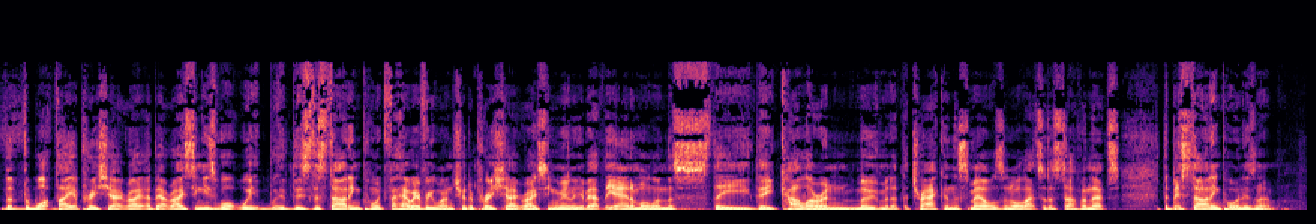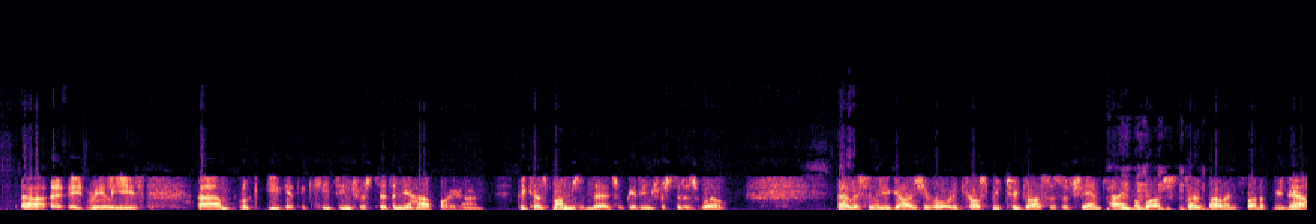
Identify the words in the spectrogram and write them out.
the, the what they appreciate ra- about racing is what we is the starting point for how everyone should appreciate racing. Really, about the animal and the the the colour and movement at the track and the smells and all that sort of stuff. And that's the best starting point, isn't it? Uh, it, it really is. Um, look, you get the kids interested and you're halfway home because mums and dads will get interested as well. Now, listen to you guys. You've already cost me two glasses of champagne. My wife's so bow in front of me now.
